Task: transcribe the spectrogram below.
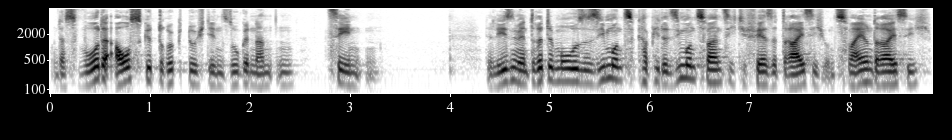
Und das wurde ausgedrückt durch den sogenannten Zehnten. Da lesen wir in 3. Mose Kapitel 27, die Verse 30 und 32.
